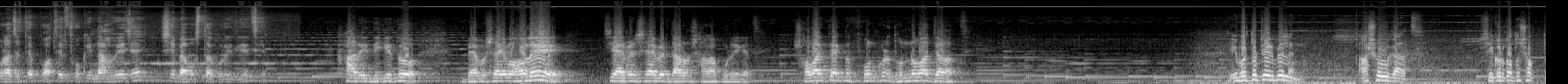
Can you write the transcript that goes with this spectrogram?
ওরা যাতে পথের ফকির না হয়ে যায় সে ব্যবস্থা করে দিয়েছেন। আর এদিকে তো ব্যবসায়ী মহলে চেয়ারম্যান সাহেবের দারুণ সাড়া পড়ে গেছে। সবাই তো একদম ফোন করে ধন্যবাদ জানাচ্ছে। এবার তো টের পেলেন আসল গাছ শিকড় কত শক্ত?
